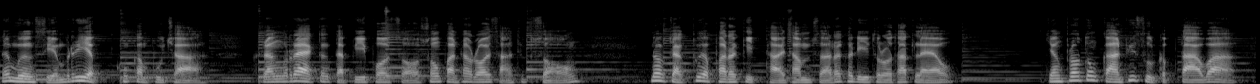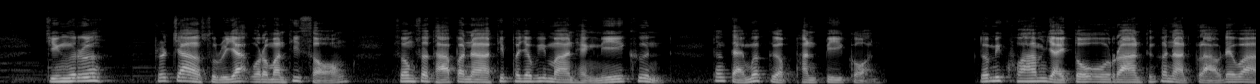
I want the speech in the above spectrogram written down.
และเมืองเสียมเรียบของกัมพูชา ครั้งแรกตั้งแต่ปีพศ 2532 นอกจากเพื่อภารกิจถ่ายทำสารคดีโทรทัศน์แล้ว ยังเพราะต้องการพิสูจน์กับตาว่า จริงหรือพระเจ้าสุริยะวรมันที่สองทรงสถาปนาทิพยวิมานแห่งนี้ขึ้น ตั้งแต่เมื่อเกือบพันปีก่อน โดยมีความใหญ่โตโอรานถึงขนาดกล่าวได้ว่า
